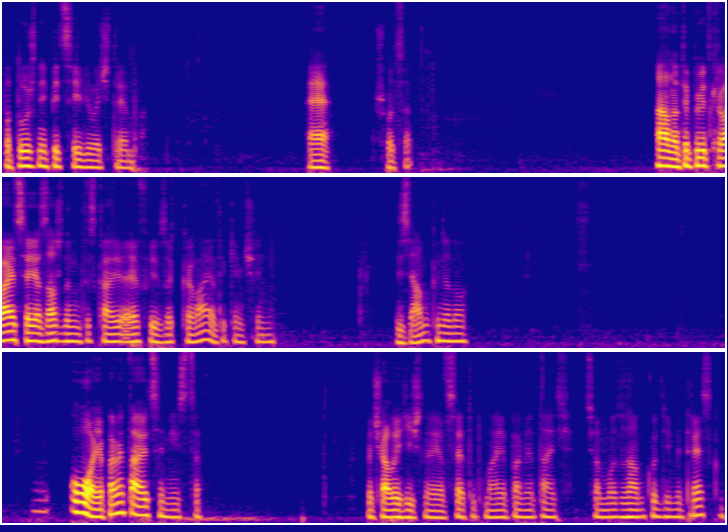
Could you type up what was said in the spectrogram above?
Потужний підсилювач треба. Е, що це? А, ну типу відкривається, я завжди натискаю F і закриваю таким чином. Зямкнено. О, я пам'ятаю це місце. Хоча логічно, я все тут маю пам'ятати в цьому замку Дімітреску.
